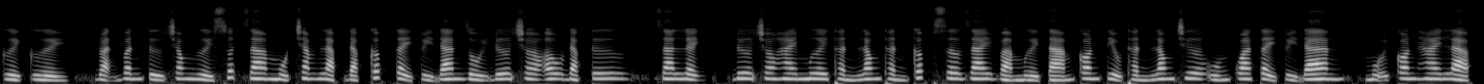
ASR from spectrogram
Cười cười, đoạn vân từ trong người xuất ra 100 lạp đặc cấp tẩy tủy đan rồi đưa cho Âu Đặc Tư, ra lệnh, đưa cho 20 thần long thần cấp sơ giai và 18 con tiểu thần long chưa uống qua tẩy tủy đan, mỗi con hai lạp.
